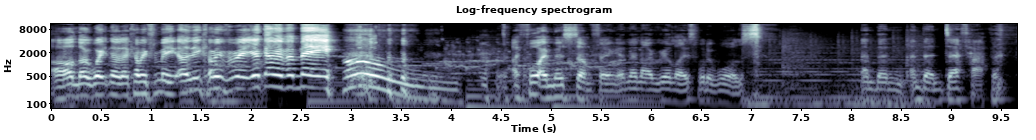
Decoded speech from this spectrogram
oh no, wait, no, they're coming for me. Oh, they're coming for me. You're coming for me. Oh. I thought I missed something, and then I realized what it was, and then and then death happened.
